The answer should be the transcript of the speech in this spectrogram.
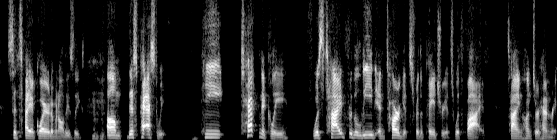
since I acquired him in all these leagues. Mm-hmm. Um, this past week, he technically was tied for the lead in targets for the Patriots with five, tying Hunter Henry.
